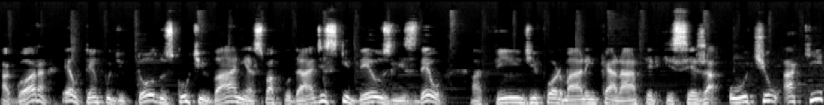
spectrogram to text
Agora é o tempo de todos cultivarem as faculdades que Deus lhes deu, a fim de formarem caráter que seja útil aqui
